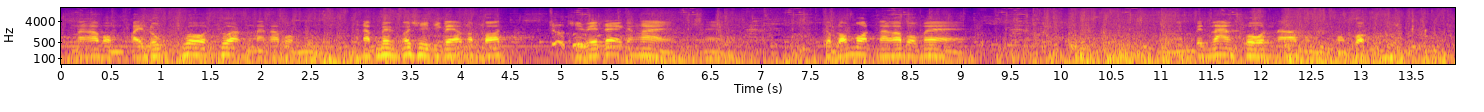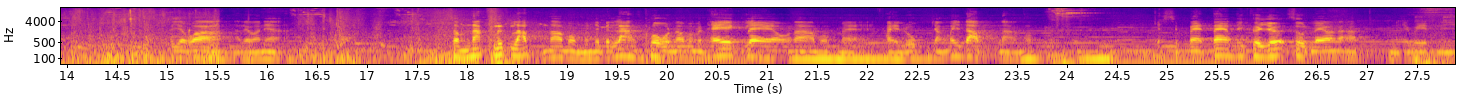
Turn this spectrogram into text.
6นะครับผมไปลุกช่วงช่วงนะครับผมอยู่อันดับหนึ่งก็ฉีดอีกแล้วครับบอสฉีดเวทแรกยังไงเกือบล้มหมดนะครับผมแม่มันเป็นร่างโคลนนะครับผมของพวกเขาเรียกว่าอะไรวะเนี่ย สำนักลึกลับนะผมมันจะเป็นร่างโคลนนะมันเป็นแพ้อีกแล้วนะผมแหม่ไฟลุกยังไม่ดับนะครับ 78 แต้มนี่คือเยอะสุดแล้วนะครับในเวทนี้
